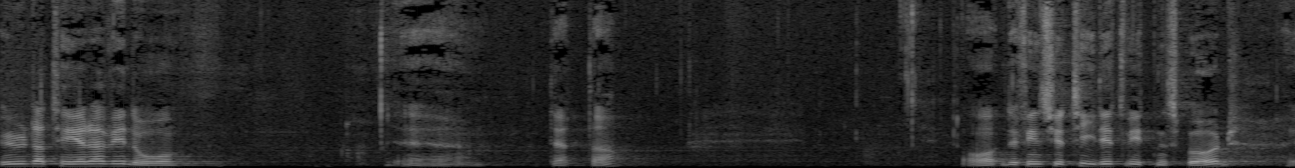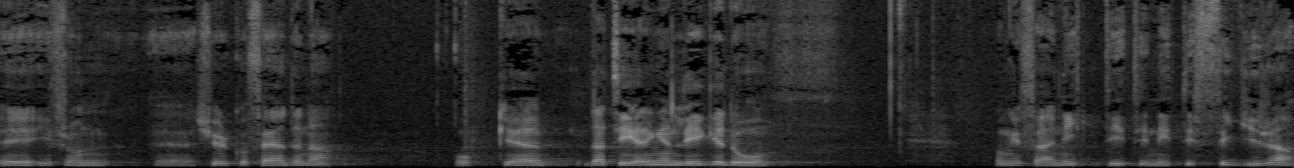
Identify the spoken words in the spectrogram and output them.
Hur daterar vi då eh, detta? Ja, det finns ju ett tidigt vittnesbörd eh, ifrån eh, kyrkofäderna och eh, dateringen ligger då ungefär 90 till 94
